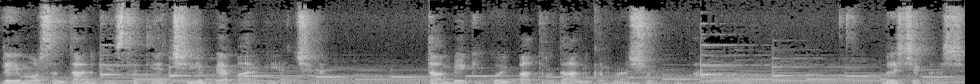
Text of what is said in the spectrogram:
प्रेम और संतान की स्थिति अच्छी है, व्यापार भी अच्छा है। तांबे की कोई पात्र दान करना शुभ होगा। वृश्चिक राशि।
